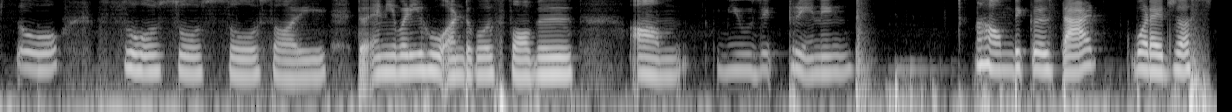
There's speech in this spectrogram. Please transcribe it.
So, so, so, so sorry to anybody who undergoes formal um music training. Um, because that what I just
